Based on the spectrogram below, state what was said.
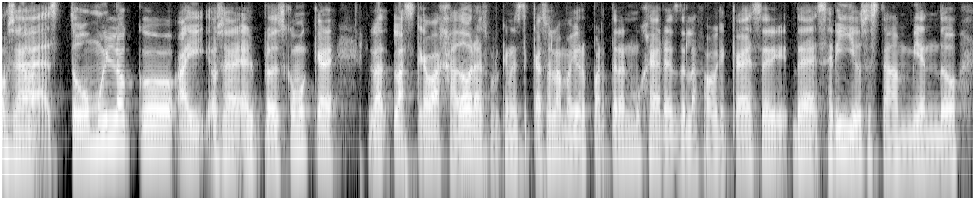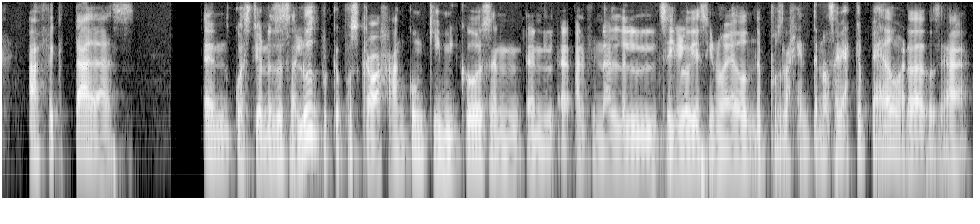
O sea, estuvo muy loco. Ahí, o sea, el plot es como que las trabajadoras, porque en este caso la mayor parte eran mujeres de la fábrica de, de cerillos, estaban viendo afectadas en cuestiones de salud, porque pues trabajaban con químicos en, al final del siglo XIX, donde pues la gente no sabía qué pedo, ¿verdad? O sea,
